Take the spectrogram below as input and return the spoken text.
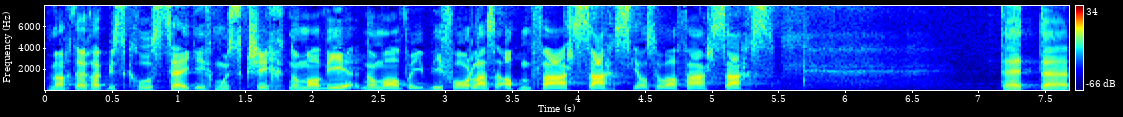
Ich möchte euch etwas Cooles zeigen. Ich muss die Geschichte nochmal wie, noch wie vorlesen, ab dem Vers 6, Josua Vers 6. Da hat äh,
